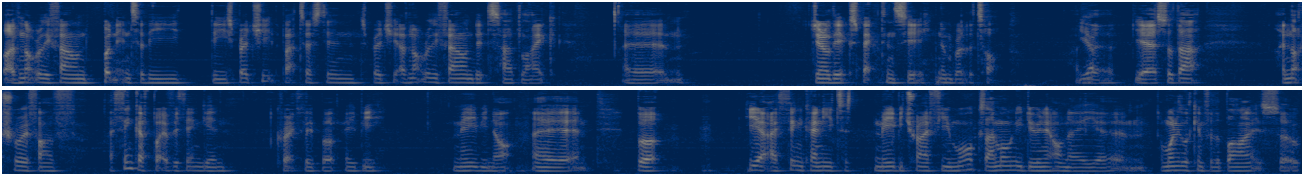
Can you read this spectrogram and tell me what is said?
But I've not really found putting it into the the spreadsheet, the backtesting spreadsheet. I've not really found it's had like, um, do you know the expectancy number at the top? And Yep. yeah. So that I'm not sure if I've. I think I've put everything in correctly, but maybe, maybe not. Um, but yeah, I think I need to maybe try a few more because I'm only doing it on a. Um, I'm only looking for the buys, so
